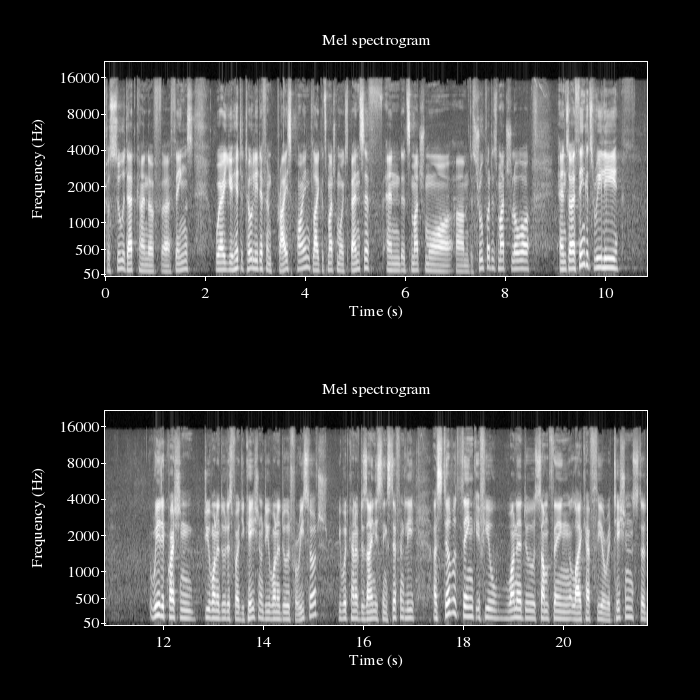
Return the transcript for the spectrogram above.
pursue that kind of uh, things, where you hit a totally different price point, like it's much more expensive and it's much more, um, the throughput is much lower. And so I think it's really really the question, do you want to do this for education or do you want to do it for research? You would kind of design these things differently. I still would think if you want to do something like have theoreticians that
